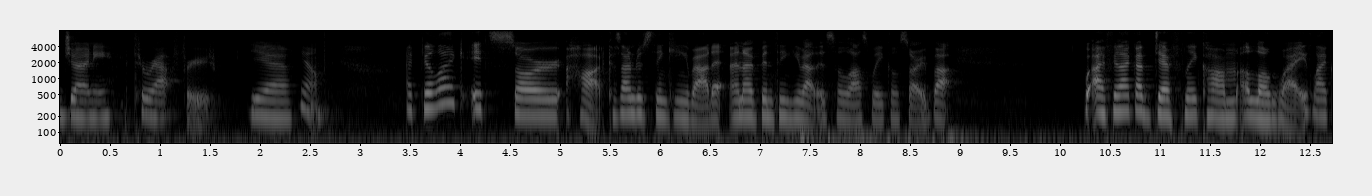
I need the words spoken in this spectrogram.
journey throughout food Yeah. yeah I feel like it's so hard because I'm just thinking about it, and I've been thinking about this for the last week or so. But I feel like I've definitely come a long way. Like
